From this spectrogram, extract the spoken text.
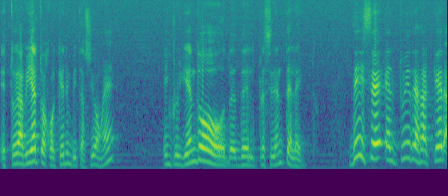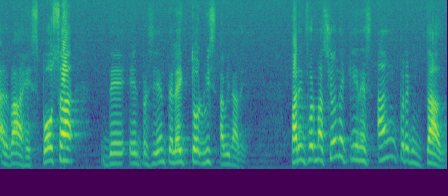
estoy abierto a cualquier invitación, ¿eh? incluyendo del presidente electo. Dice el tuit de Raquel Arbaje, esposa del presidente electo Luis Abinader. Para información de quienes han preguntado,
